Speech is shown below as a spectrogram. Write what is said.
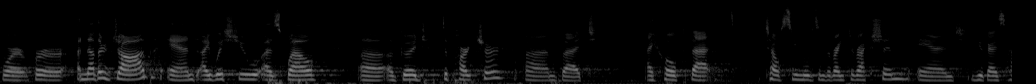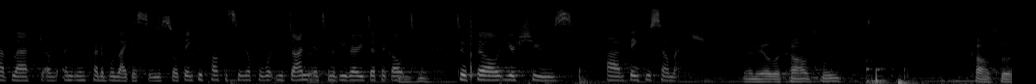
for for another job, and I wish you as well uh, a good departure. Um, but I hope that Chelsea moves in the right direction, and you guys have left a, an incredible legacy. So thank you, Paul Casino, for what you've done. It's going to be very difficult to fill your shoes. Um, thank you so much. Any other counselors? Counselor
